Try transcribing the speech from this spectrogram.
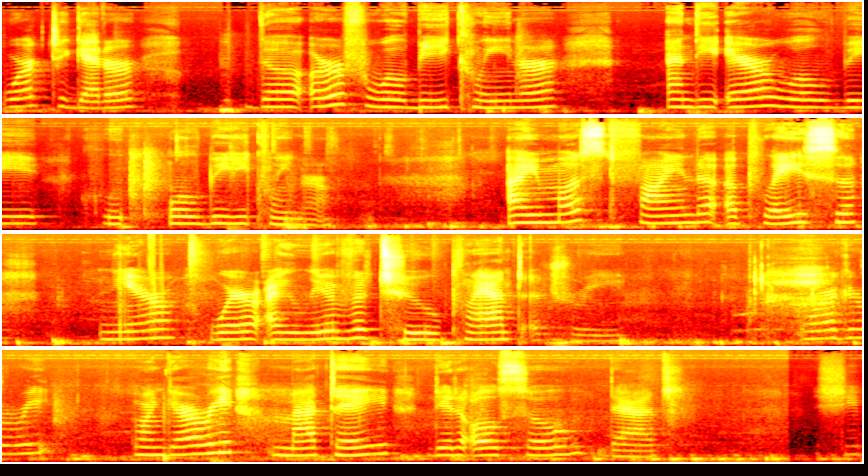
work together, the earth will be cleaner and the air will be will be cleaner. I must find a place near where I live to plant a tree. Marguerite, Marguerite Mate did also that. She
